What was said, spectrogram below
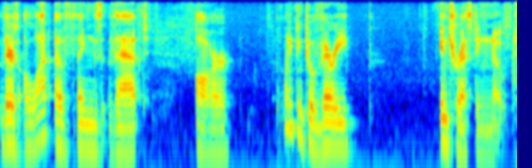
there's a lot of things that are pointing to a very interesting note.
